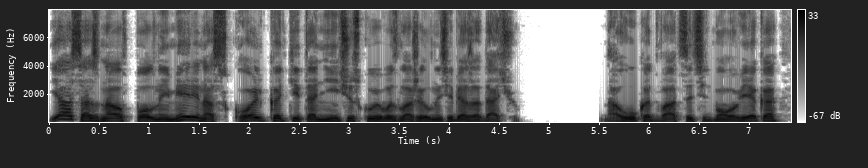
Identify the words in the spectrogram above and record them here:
я осознал в полной мере, насколько титаническую возложил на себя задачу. Наука 27 века –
